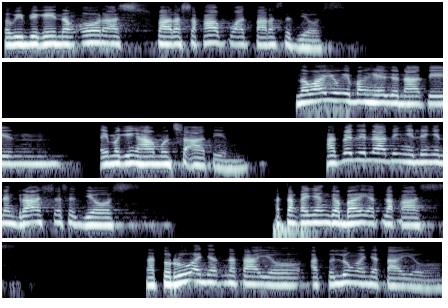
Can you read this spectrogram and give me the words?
pagbibigay ng oras para sa kapwa at para sa Diyos. Nawa yung ebanghelyo natin ay maging hamon sa atin. At pwede nating hilingin ng grasya sa Diyos at ang kanyang gabay at lakas na turuan niya na tayo at tulungan niya tayo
